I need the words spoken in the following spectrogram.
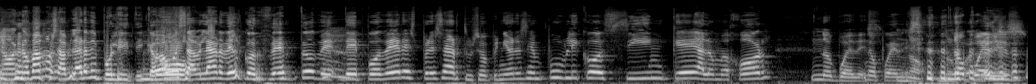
no, no vamos a hablar de política, No. vamos a hablar del concepto de, de poder expresar tus opiniones en público sin que a lo mejor No puedes. no puedes. No, No, no puedes.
